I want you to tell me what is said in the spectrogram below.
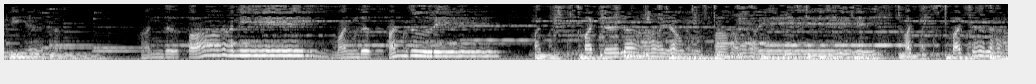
වියසක් අන්ද පානේ මන්ද අඳුරේ අත් පටලා යම් පායේ අත් පටලා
